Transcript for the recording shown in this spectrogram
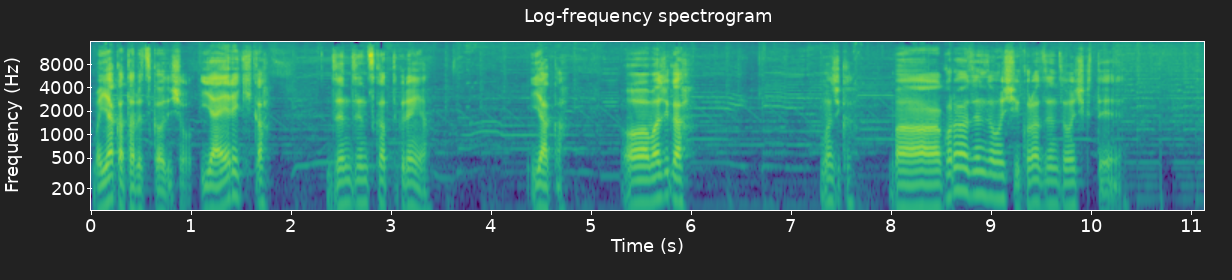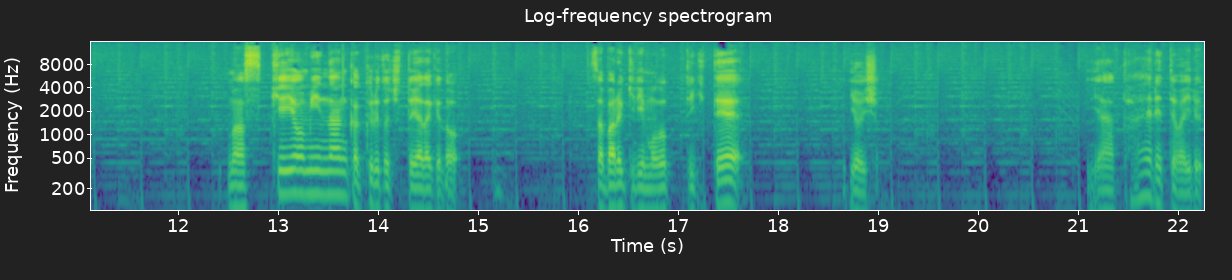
まあ、矢かタル使うでしょ。いや、エレキか。全然使ってくれんや。矢か。ああ、マジか。マジか。まあ、これは全然美味しい。これは全然美味しくて。まあ、スケ読みなんか来るとちょっと嫌だけど。さあ、バルキリー戻ってきて、よいしょ。いや、耐えれてはいる。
